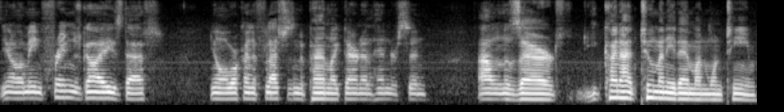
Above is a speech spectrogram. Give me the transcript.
you know, I mean, fringe guys that, you know, were kind of flashes in the pan like Darrell Henderson, Allen Lazard. You kind of had too many of them on one team,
